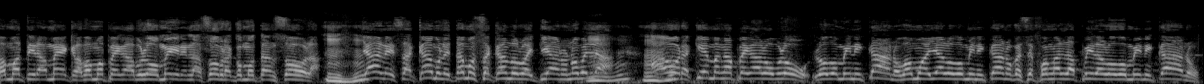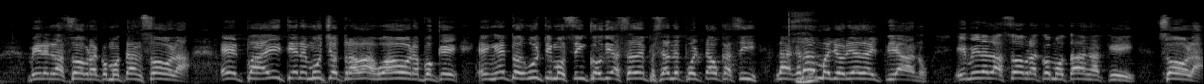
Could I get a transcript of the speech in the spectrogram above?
Vamos a tirar mezcla, vamos a pegar blog, miren las obras como están solas. Ya le sacamos, le estamos sacando a los haitianos, ¿no verdad? Ahora, ¿quién van a pegar los blogs? Los dominicanos, vamos allá los dominicanos, que se pongan la pila los dominicanos. Miren las obras como están solas. El país tiene mucho trabajo ahora porque en estos últimos cinco días se han, se han deportado casi la gran mayoría de haitianos. Y miren las obras como están aquí, solas.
